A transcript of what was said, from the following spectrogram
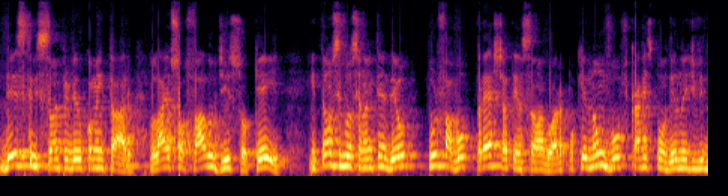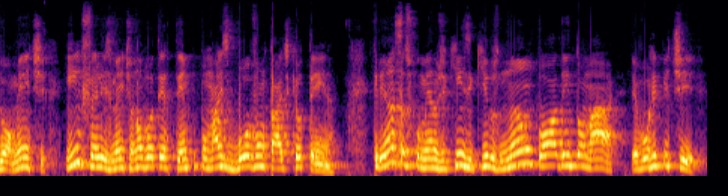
descrição e primeiro comentário. Lá eu só falo disso, ok? Então, se você não entendeu, por favor, preste atenção agora, porque não vou ficar respondendo individualmente. Infelizmente, eu não vou ter tempo por mais boa vontade que eu tenha. Crianças com menos de 15 quilos não podem tomar. Eu vou repetir:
